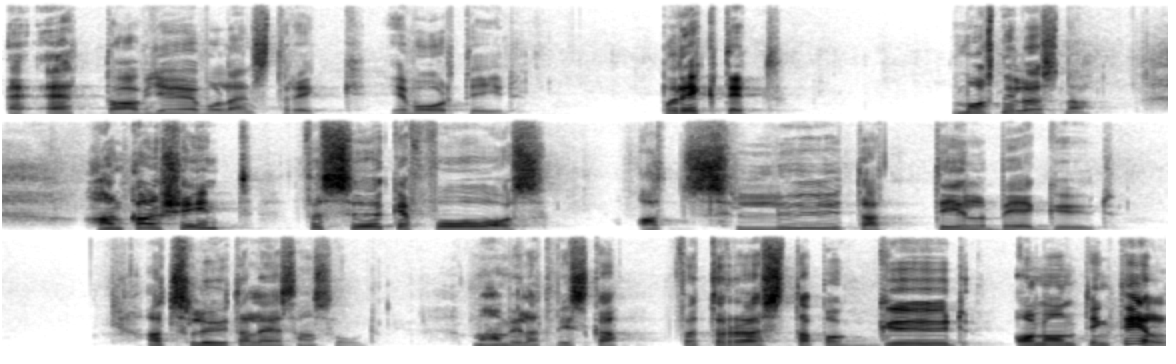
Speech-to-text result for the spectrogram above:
är ett av djävulens trick i vår tid. På riktigt. Nu måste ni lyssna. Han kanske inte försöker få oss att sluta tillbe Gud, att sluta läsa hans ord. Men han vill att vi ska förtrösta på Gud och någonting till.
